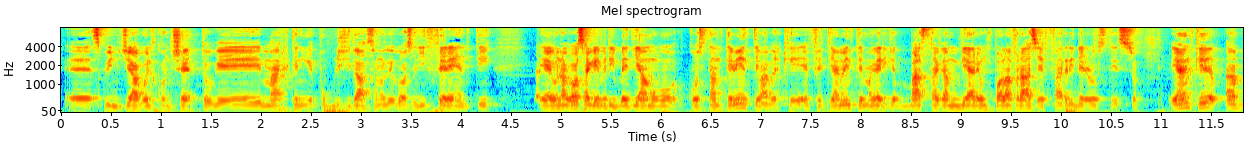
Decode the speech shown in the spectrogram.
eh, spingiamo il concetto che marketing e pubblicità sono due cose differenti, è una cosa che ripetiamo costantemente, ma perché effettivamente magari basta cambiare un po' la frase e far ridere lo stesso. E anche, a,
